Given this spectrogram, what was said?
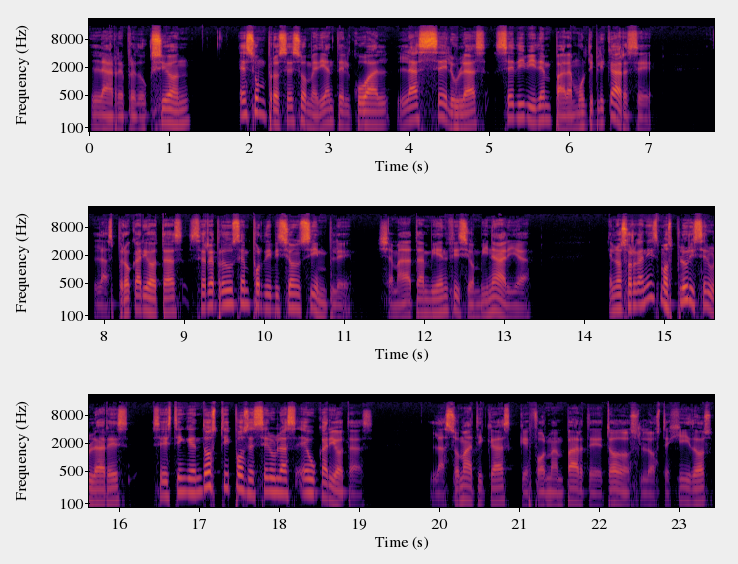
La reproducción es un proceso mediante el cual las células se dividen para multiplicarse. Las procariotas se reproducen por división simple, llamada también fisión binaria. En los organismos pluricelulares se distinguen dos tipos de células eucariotas, las somáticas, que forman parte de todos los tejidos,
